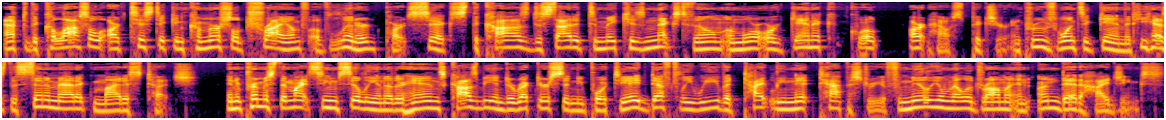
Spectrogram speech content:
After the colossal artistic and commercial triumph of Leonard, Part 6, the Cos decided to make his next film a more organic, quote, art house picture and proves once again that he has the cinematic Midas touch. In a premise that might seem silly in other hands, Cosby and director Sidney Poitier deftly weave a tightly knit tapestry of familial melodrama and undead hijinks.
